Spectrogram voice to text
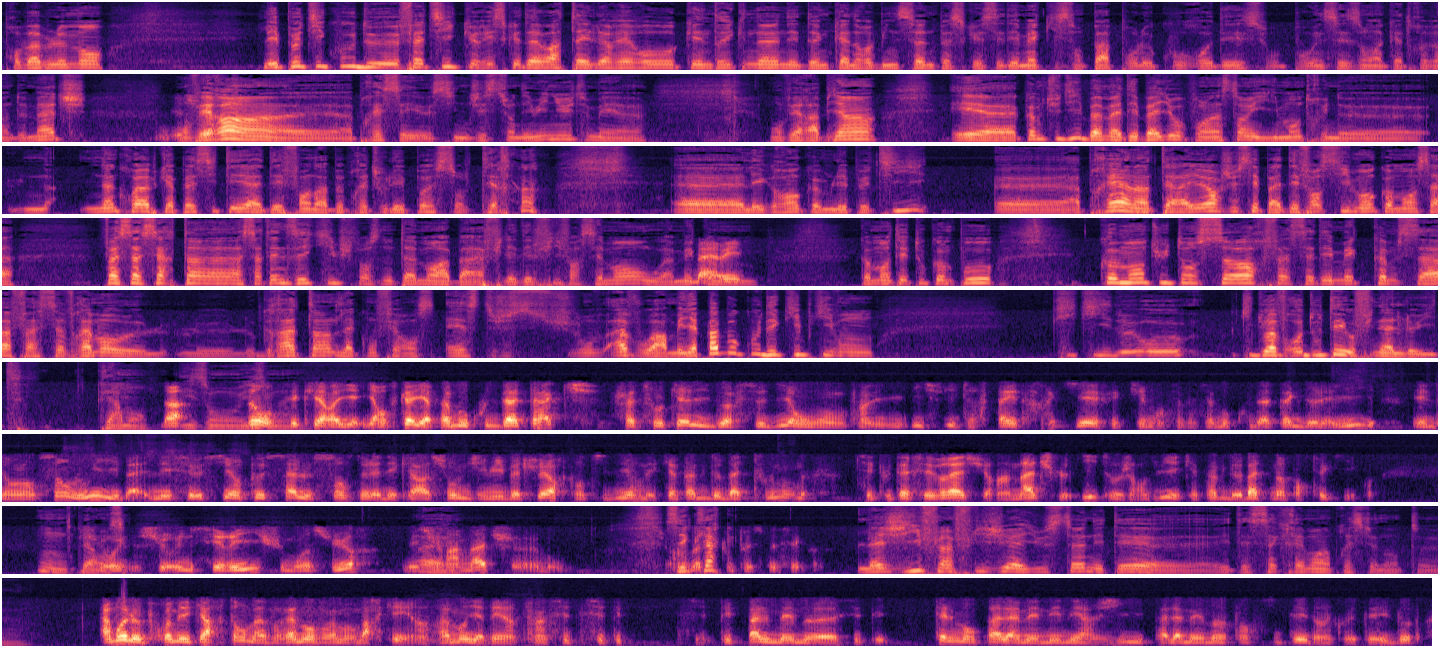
probablement les petits coups de fatigue que risquent d'avoir Tyler Hero, Kendrick Nunn et Duncan Robinson, parce que c'est des mecs qui sont pas pour le coup rodés sur, pour une saison à 82 matchs on verra. Hein. Euh, après, c'est aussi une gestion des minutes, mais euh, on verra bien. Et euh, comme tu dis, Bama Bayo, pour l'instant, il montre une, une, incroyable capacité à défendre à peu près tous les postes sur le terrain, les grands comme les petits. après, à l'intérieur, je sais pas, défensivement, comment ça. Face à, certains, certaines équipes, je pense notamment à, bah, Philadelphie forcément, ou à mec bah, comme, oui. tout Compo, Comment tu t'en sors face à des mecs comme ça, face à vraiment le, gratin de la conférence Est? Je, À voir, mais il n'y a pas beaucoup d'équipes qui vont qui, qui, qui, doivent redouter au final le hit. Clairement. Bah, non, c'est clair. en tout cas, il n'y a pas beaucoup d'attaques face auxquelles ils doivent se dire, enfin, ils ne doivent pas être inquiets, effectivement, ça face à beaucoup d'attaques de la Ligue. Et dans l'ensemble, oui, bah, mais c'est aussi un peu ça le sens de la déclaration de Jimmy Butler quand il dit on est capable de battre tout le monde c'est tout à fait vrai. Sur un match, le hit aujourd'hui est capable de battre n'importe qui. Quoi. Hmm, sur, une, série, je suis moins sûr, mais sur un match, euh, bon. C'est clair que peut se passer, quoi. la gifle infligée à Houston était, euh, était sacrément impressionnante. À euh. ah, moi, le premier carton m'a vraiment, vraiment marqué. Hein. Vraiment, il y avait, enfin, c'était, c'était pas le même, c'était tellement pas la même énergie, pas la même intensité d'un côté et de l'autre.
